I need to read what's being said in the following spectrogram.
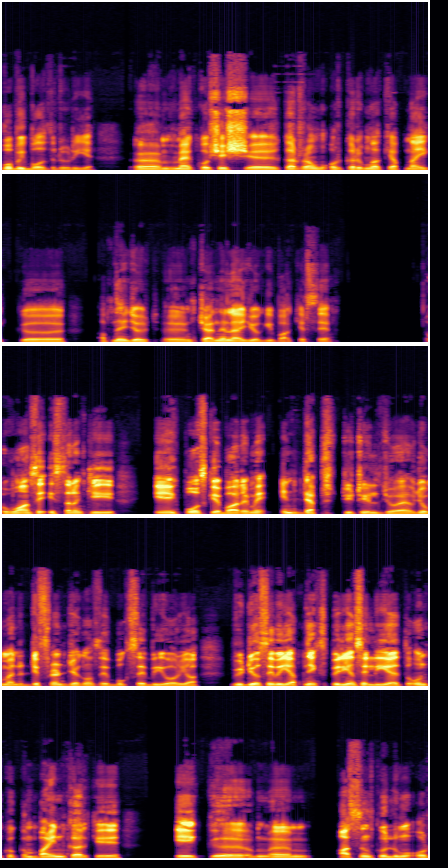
وہ بھی بہت ضروری ہے۔ میں کوشش کر رہا ہوں اور کروں گا کہ اپنا ایک اپنے جو چینل ہے یوگی باکر سے، وہاں سے اس طرح کی ایک پوز کے بارے میں ان ڈیپتھ ڈیٹیل جو ہے، جو میں نے ڈفرینٹ جگہوں سے بک سے بھی اور یا ویڈیو سے بھی یا اپنے ایکسپیرینس سے لی ہے، تو ان کو کمبائن کر کے ایک آسن کو لوں اور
